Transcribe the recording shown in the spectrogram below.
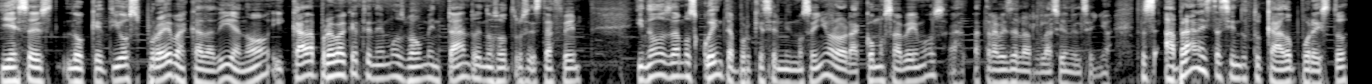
Y eso es lo que Dios prueba cada día, ¿no? Y cada prueba que tenemos va aumentando en nosotros esta fe. Y no nos damos cuenta porque es el mismo Señor. Ahora, ¿cómo sabemos? A, través de la relación del Señor. Entonces, Abraham está siendo tocado por esto.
